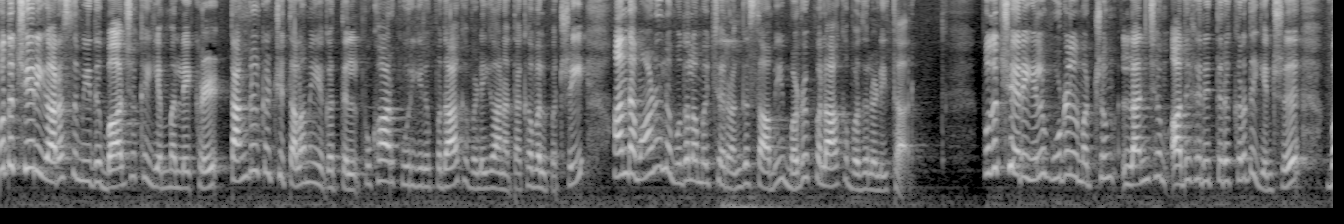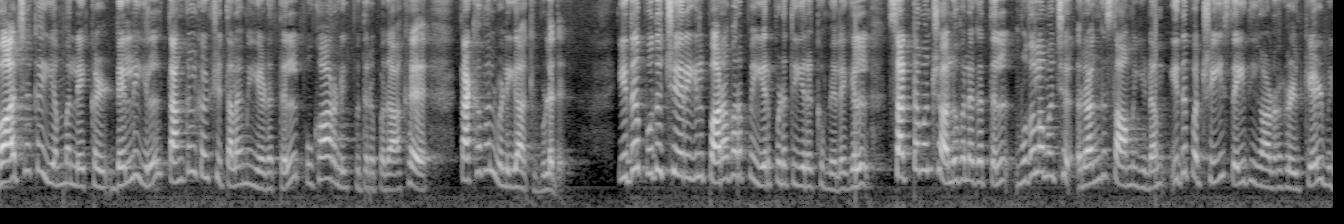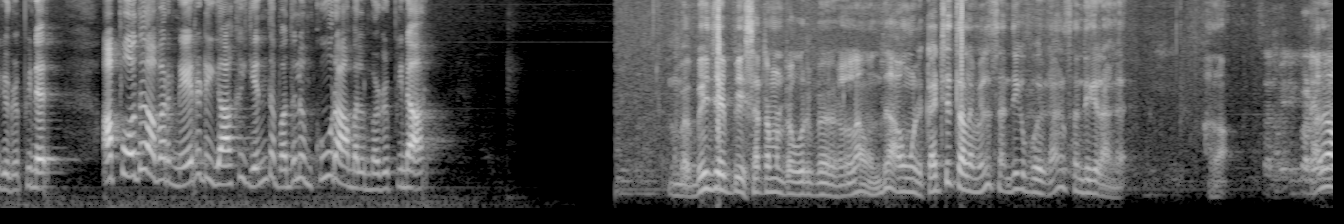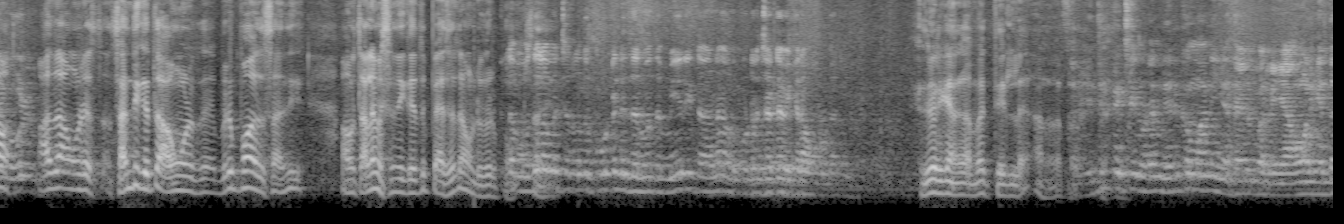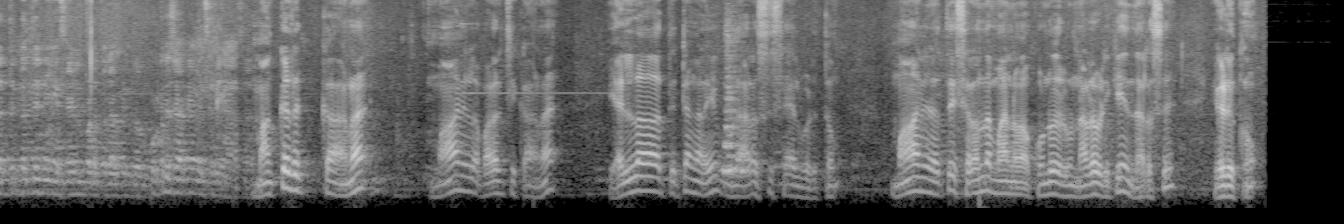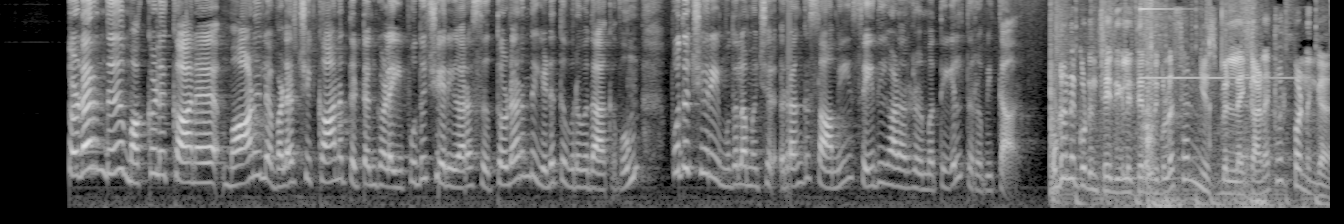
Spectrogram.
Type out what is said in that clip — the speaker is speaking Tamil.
புதுச்சேரி அரசு மீது பாஜக எம்எல்ஏக்கள் தங்கள் கட்சி தலைமையகத்தில் புகார் கூறியிருப்பதாக வெளியான தகவல் பற்றி அந்த மாநில முதலமைச்சர் ரங்கசாமி மழுப்பலாக பதிலளித்தார். புதுச்சேரியில் ஊழல் மற்றும் லஞ்சம் அதிகரித்திருக்கிறது என்று பாஜக எம்எல்ஏக்கள் டெல்லியில் தங்கள் கட்சி தலைமையிடத்தில் புகார் அளிப்பதிருப்பதாக தகவல் வெளியாகியுள்ளது. இது புதுச்சேரியில் பரபரப்பை ஏற்படுத்தியிருக்கும் நிலையில் சட்டமன்ற அலுவலகத்தில் முதலமைச்சர் ரங்கசாமியிடம் இது பற்றி செய்தியாளர்கள் கேள்வி எழுப்பினர். அப்போது அவர் நேரடியாக எந்த பதிலும் கூறாமல் மழுப்பினார் நம்ம பிஜேபி சட்டமன்ற உறுப்பினர்கள்லாம் வந்து அவங்களுடைய கட்சி தலைமையில் சந்திக்க போயிருக்காங்க சந்திக்கிறாங்க. அதான். அதான் அது அவங்களுடைய சந்திக்கிறது அவங்களுக்கு விருப்பம் அது சந்தி அவங்க தலைமை சந்திக்கிறது பேசுறது அவங்களுடைய விருப்பம். முதலமைச்சர் வந்து கூட்டணி தர்மத்தை மீறிட்டாங்கன்னு அவர் குற்றச்சாட்டை வைக்கிறாங்க இது வரைக்கும் அது மாதிரி தெரியல அதனால எதிர்கட்சியினுடன் நெருக்கமா நீங்க செயல்படுறீங்க அவங்களுக்கு எந்த திட்டத்தையும் நீங்க செயல்படுத்தல அப்படின்ற ஒரு குற்றச்சாட்டையும் வச்சிருக்காங்க சார்? மக்களுக்கான மாநில வளர்ச்சிக்கான எல்லா திட்டங்களையும் இந்த அரசு செயல்படுத்தும். மாநிலத்தை சிறந்த மாநிலமாக கொண்டு வரும் நடவடிக்கை இந்த அரசு எடுக்கும். தொடர்ந்து மக்களுக்கான மாநில வளர்ச்சிக்கான திட்டங்களை புதுச்சேரி அரசு தொடர்ந்து எடுத்து வருவதாகவும் புதுச்சேரி முதலமைச்சர் ரங்கசாமி செய்தியாளர்கள் மத்தியில் தெரிவித்தார். உடனுக்குடன் செய்திகளை தெரிந்து கொள்ள சன் நியூஸ் பெல் கிளிக் பண்ணுங்க.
